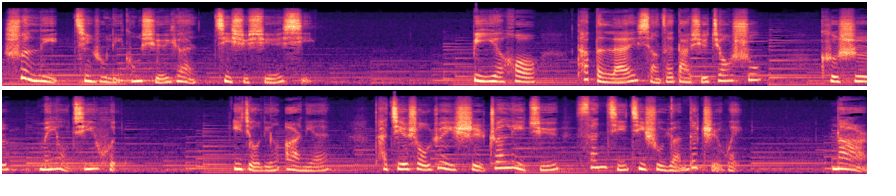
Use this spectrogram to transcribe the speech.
顺利进入理工学院继续学习。毕业后，他本来想在大学教书，可是没有机会。一九零二年，他接受瑞士专利局三级技术员的职位，那儿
